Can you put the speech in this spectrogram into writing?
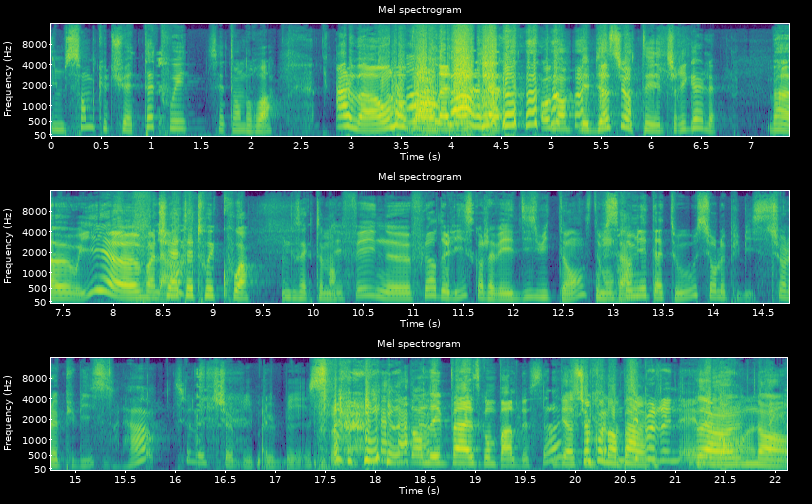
il me semble que tu as tatoué cet endroit. Ah bah on en parle alors. mais bien sûr, tu rigoles. Bah euh, oui, voilà. Tu as tatoué quoi exactement? J'ai fait une fleur de lys quand j'avais 18 ans. C'était mon ça? premier tatou sur le pubis. Sur le pubis. Voilà. Sur le chubby pubis. Je m'attendais pas à ce qu'on parle de ça? Bien sûr qu'on en Un parle. petit peu gênée. mais Euh, bon, non.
